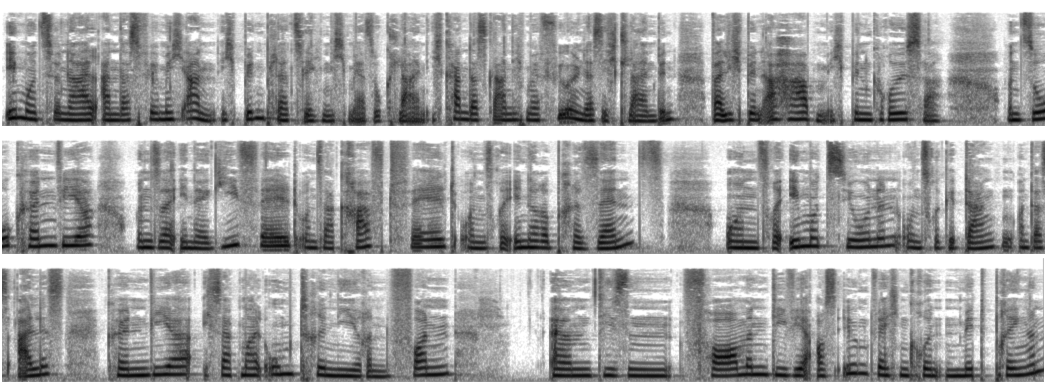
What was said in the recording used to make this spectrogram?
emotional anders für mich an. Ich bin plötzlich nicht mehr so klein. Ich kann das gar nicht mehr fühlen, dass ich klein bin, weil ich bin erhaben, ich bin größer. Und so können wir unser Energiefeld, unser Kraftfeld, unsere innere Präsenz, unsere Emotionen, unsere Gedanken und das alles können wir, ich sag mal, umtrainieren von ähm, diesen Formen, die wir aus irgendwelchen Gründen mitbringen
